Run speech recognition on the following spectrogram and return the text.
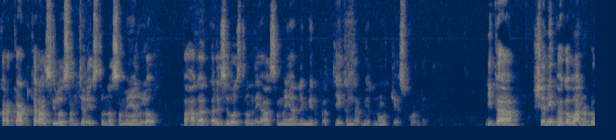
కర్కాటక రాశిలో సంచరిస్తున్న సమయంలో బాగా కలిసి వస్తుంది. ఆ సమయాన్ని మీరు ప్రత్యేకంగా మీరు నోట్ చేసుకోండి. ఇక శని భగవానుడు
